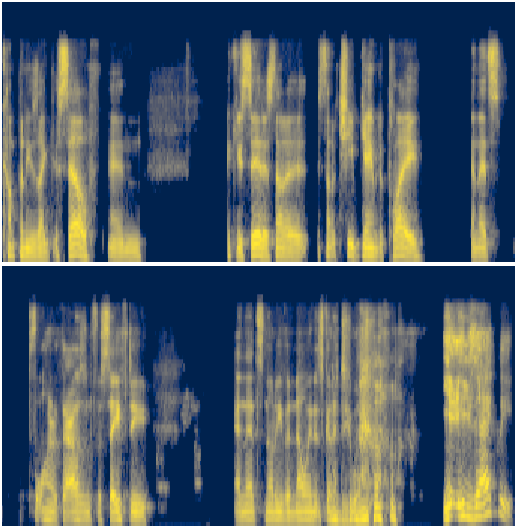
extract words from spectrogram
companies like yourself, and like you said, it's not a it's not a cheap game to play, and that's four hundred thousand for safety, and that's not even knowing it's going to do well. yeah, exactly.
